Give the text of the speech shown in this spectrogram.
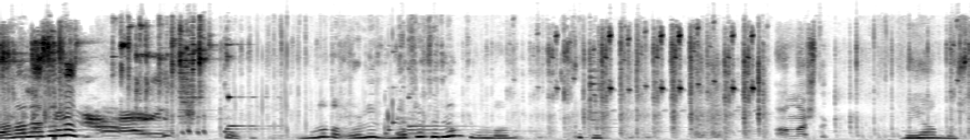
Lan lan lan lan. Bunu da öyle nefret ediyorum ki bundan. Kötü. Anlaştık. Neyi anlaştık?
